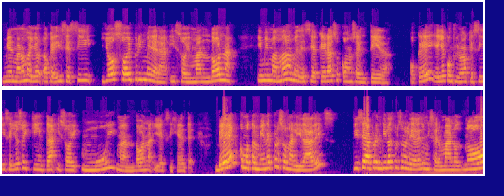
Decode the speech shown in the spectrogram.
mi hermano mayor, ok, dice, sí, yo soy primera y soy mandona. Y mi mamá me decía que era su consentida, ¿ok? Ella confirmó que sí, dice, yo soy quinta y soy muy mandona y exigente. ¿Ven como también hay personalidades? Dice, aprendí las personalidades de mis hermanos. No,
